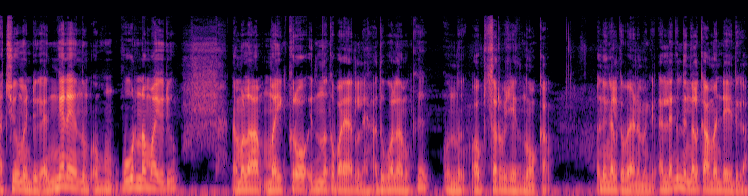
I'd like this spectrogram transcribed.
അച്ചീവ്മെന്റ് എങ്ങനെയെന്നും പൂർണമായൊരു നമ്മൾ ആ മൈക്രോ എന്നൊക്കെ പറയാറില്ലേ അതുപോലെ നമുക്ക് ഒന്ന് ഒബ്സർവ് ചെയ്ത് നോക്കാം. നിങ്ങൾക്ക് വേണമെങ്കിൽ. അല്ലെങ്കിൽ നിങ്ങൾ കമന്റ് എഴുതുക.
